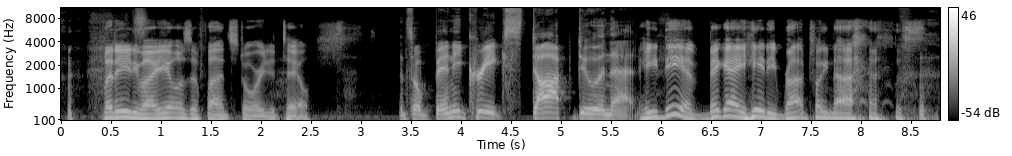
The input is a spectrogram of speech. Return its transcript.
but anyway, it was a fun story to tell. And so Benny Creek stopped doing that. He did. Big A hit him right between the eyes.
